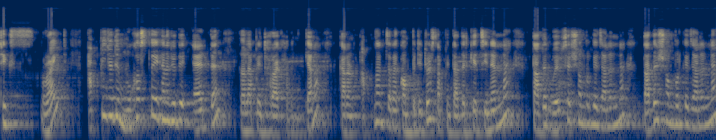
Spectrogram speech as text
ঠিক রাইট আপনি যদি মুখস্থ এখানে যদি অ্যাড দেন, তাহলে আপনি ধরা খাবেন। কেন? কারণ আপনার যারা কম্পিটিটর্স আপনি তাদেরকে চিনেন না, তাদের ওয়েবসাইট সম্পর্কে জানেন না, তাদের সম্পর্কে জানেন না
